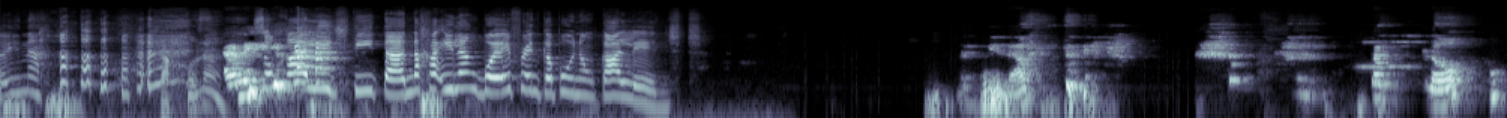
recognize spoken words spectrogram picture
yun na. Sakto na. College, So, college, tita, nakailang boyfriend ka po nung college? nagbilang. Tatlo? Oh.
